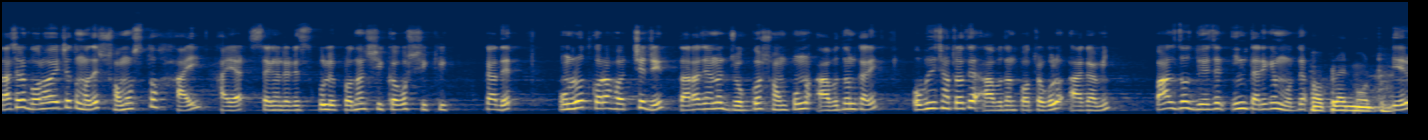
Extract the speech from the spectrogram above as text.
তাছাড়া বলা হয়েছে তোমাদের সমস্ত হাই হায়ার সেকেন্ডারি স্কুলের প্রধান শিক্ষক ও শিক্ষিকাদের অনুরোধ করা হচ্ছে যে তারা যেন যোগ্য, সম্পূর্ণ আবেদনকারী অবধি ছাত্রদের আবেদনপত্রগুলো আগামী পাঁচ দশ দুই হাজার ইং তারিখের মধ্যে অফলাইন মোড এর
